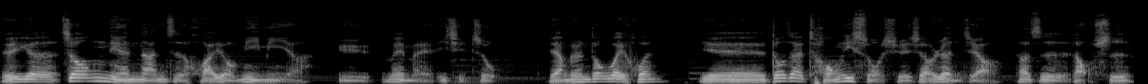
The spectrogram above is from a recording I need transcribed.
有一个中年男子怀有秘密啊，与妹妹一起住，两个人都未婚，也都在同一所学校任教，他是老师，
